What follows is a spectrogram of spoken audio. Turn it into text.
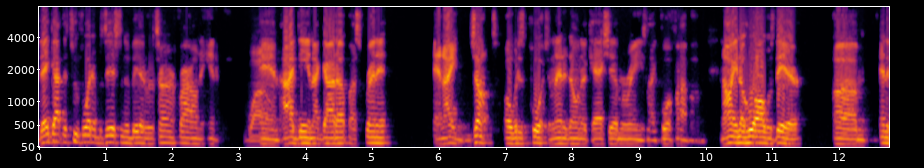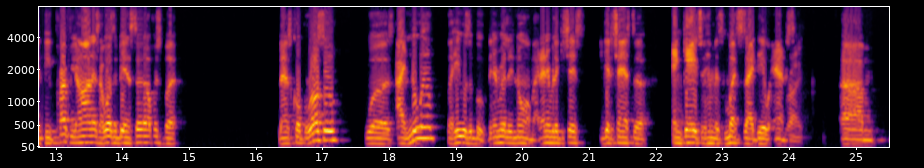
they got the 240 in position to be able to return fire on the enemy. Wow. And I then I got up, I sprinted, and I jumped over this porch and landed on the cashier Marines, like four or five of them. And I didn't know who all was there. Um, and to be perfectly honest, I wasn't being selfish, but Lance Corporal Russell was I knew him, but he was a boot. Didn't really know him. I didn't really get a chance, get a chance to engage with him as much as I did with Anderson. Right. Um,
